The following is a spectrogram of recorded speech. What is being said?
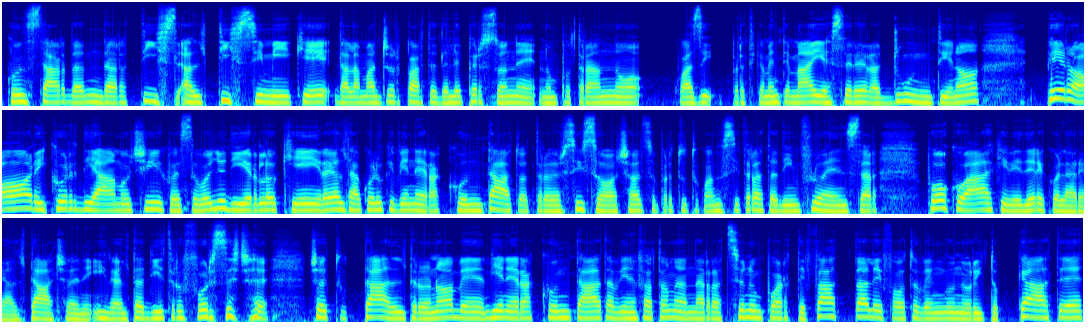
con standard artis- altissimi che dalla maggior parte delle persone non potranno quasi praticamente mai essere raggiunti, no? Però ricordiamoci, questo voglio dirlo, che in realtà quello che viene raccontato attraverso i social, soprattutto quando si tratta di influencer, poco ha a che vedere con la realtà, cioè in realtà dietro forse c'è, c'è tutt'altro, no? viene raccontata, viene fatta una narrazione un po' artefatta, le foto vengono ritoccate,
